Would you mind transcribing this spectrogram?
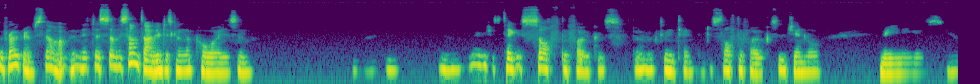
The program start. It just sometimes you're just going to poise and maybe just take a softer focus. Don't look too intently. Just softer focus. The general meaning is, you know,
